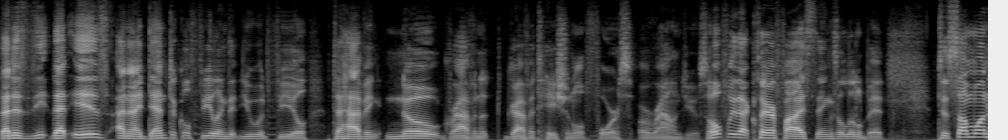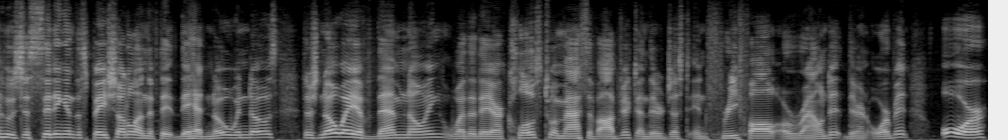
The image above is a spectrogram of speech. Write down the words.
That is the, that is an identical feeling that you would feel to having no gravi gravitational force around you. So hopefully that clarifies things a little bit. To someone who's just sitting in the space shuttle and if they, they had no windows, there's no way of them knowing whether they are close to a massive object and they're just in free fall around it, they're in orbit, or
